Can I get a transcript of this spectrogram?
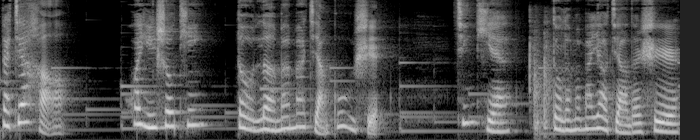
大家好，欢迎收听逗乐妈妈讲故事。今天逗乐妈妈要讲的是《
